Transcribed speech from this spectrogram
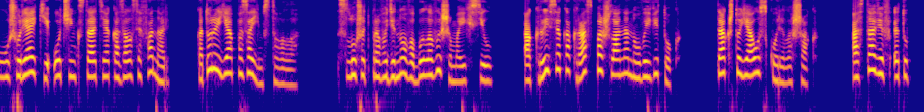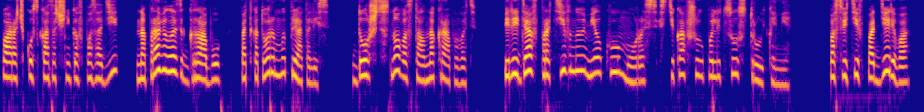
У Шуряйки очень кстати оказался фонарь, который я позаимствовала. Слушать про водяного было выше моих сил, а крыся как раз пошла на новый виток. Так что я ускорила шаг. Оставив эту парочку сказочников позади, направилась к грабу, под которым мы прятались. Дождь снова стал накрапывать, перейдя в противную мелкую морось, стекавшую по лицу струйками. Посветив под дерево,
